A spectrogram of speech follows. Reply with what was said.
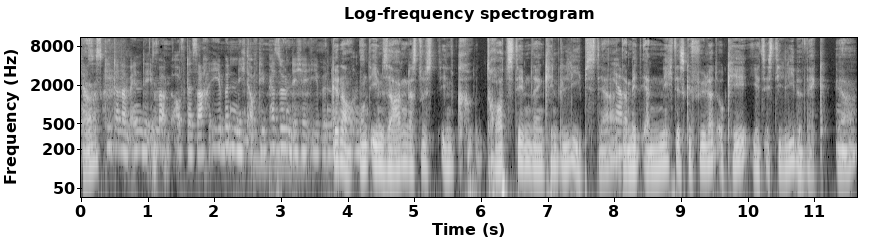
Also ja? es geht dann am Ende immer auf der Sachebene, nicht auf die persönliche Ebene. Genau, und, und ihm sagen, dass du ihn trotzdem dein Kind liebst, ja? ja? damit er nicht das Gefühl hat, okay, jetzt ist die Liebe weg. Mhm. Ja,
